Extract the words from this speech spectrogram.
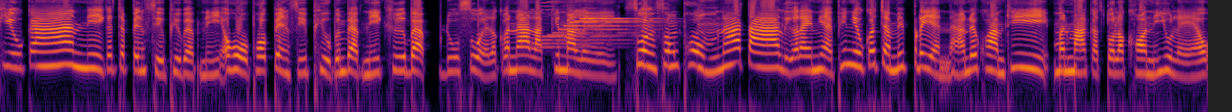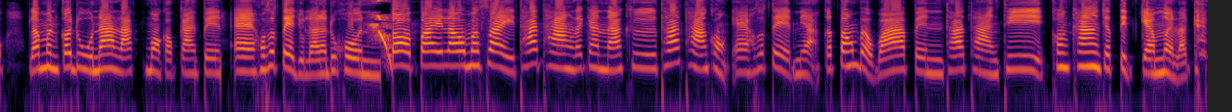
ผิวกัน นี่ก็จะเป็นสีผิวแบบนี้ โอ้โห พอเปลี่ยนสีผิวเป็นแบบนี้คือแบบดูสวยแล้วก็น่ารักขึ้นมาเลย ส่วนทรงผมหน้าตาหรืออะไรเนี่ย พี่นิวก็จะไม่เปลี่ยนนะด้ด้วยความที่มันมากับตัวละครนี้อยู่แล้ว แล้วมันก็ดูน่ารักเหมาะกับการเป็นแอร์โฮสเตสอยู่แล้วนะทุกคน ต่อไปเรามาใส่ท่าทางแล้วกันนะ คือท่าทางของแอร์โฮสเตสเนี่ยก็ต้องแบบว่าเป็นท่าทางที่ค่อนข้างจะติดแกมหน่อยละกัน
